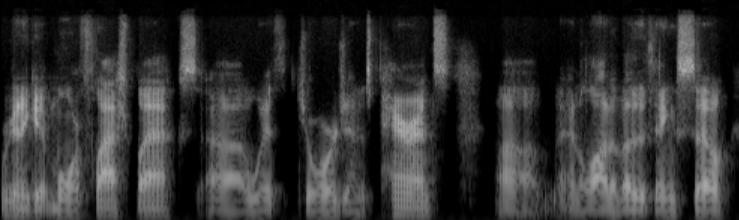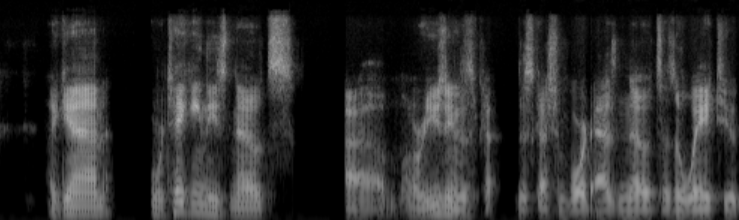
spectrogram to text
We're going to get more flashbacks uh, with George and his parents um, and a lot of other things. So again, we're taking these notes um, or using this discussion board as notes as a way to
